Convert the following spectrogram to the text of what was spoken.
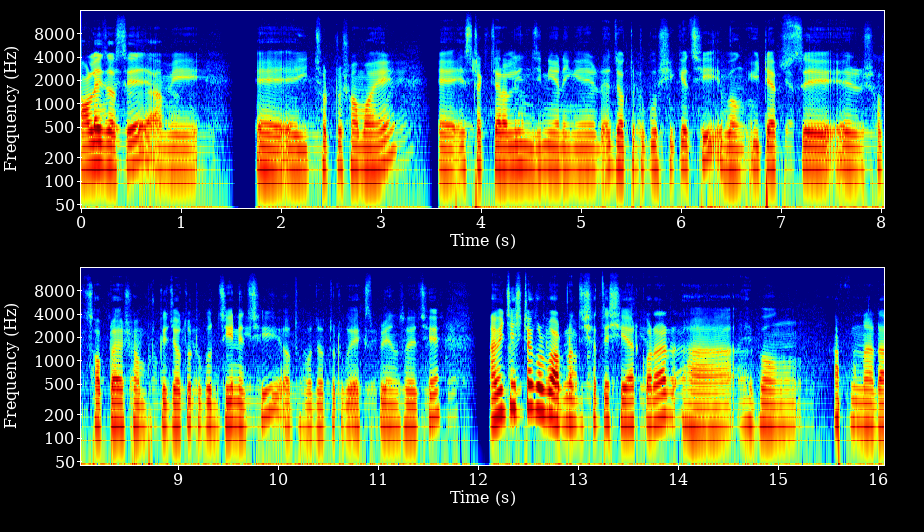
নলেজ আছে, আমি এই ছোট্ট সময়ে স্ট্রাকচারাল ইঞ্জিনিয়ারিং এর যতটুকু শিখেছি এবং ইট্যাপস এর সফটওয়্যার সম্পর্কে যতটুকু জেনেছি অথবা যতটুকু এক্সপিরিয়েন্স হয়েছে, আমি চেষ্টা করব আপনাদের সাথে শেয়ার করার এবং আপনারা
